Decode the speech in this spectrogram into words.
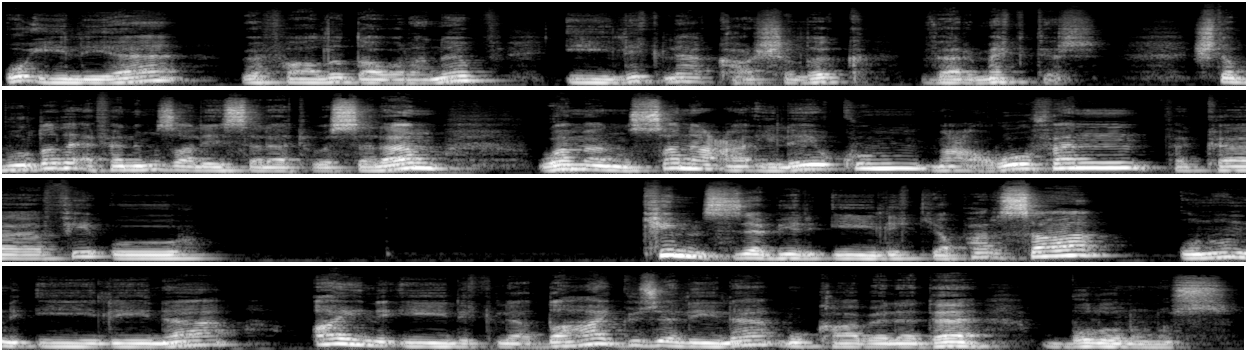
O iyiliğe vefalı davranıp iyilikle karşılık vermektir. İşte burada da Efendimiz Aleyhisselatü Vesselam وَمَنْ صَنَعَ اِلَيْكُمْ مَعْرُوفًا فَكَافِئُوهُ Kim size bir iyilik yaparsa onun iyiliğine aynı iyilikle, daha güzeliyle mukabelede bulununuz.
